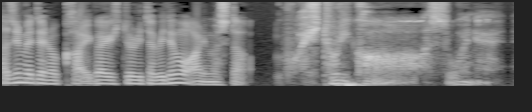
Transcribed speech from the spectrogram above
初めての海外一人旅でもありました。うわ、一人か。すごいね。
